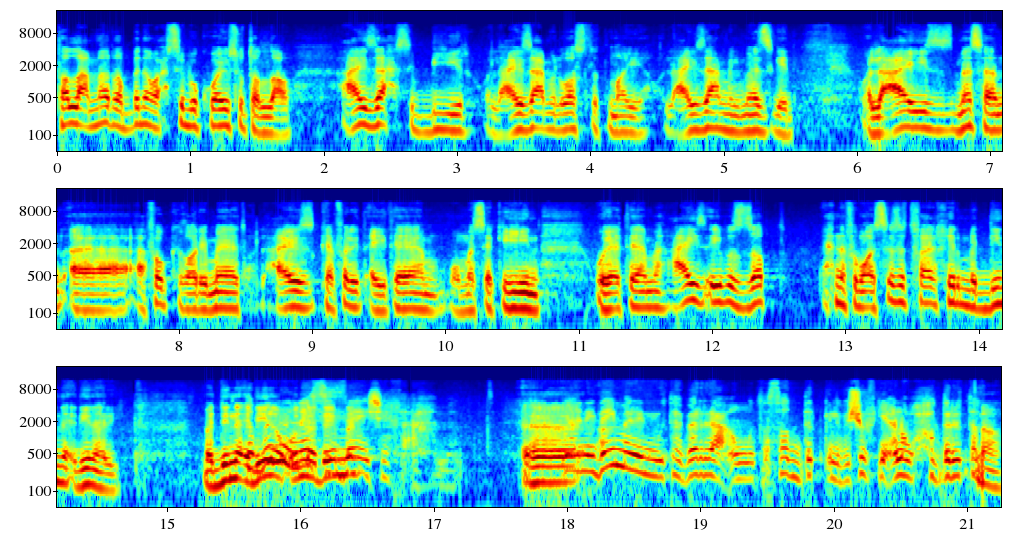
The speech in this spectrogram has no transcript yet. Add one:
طلع مال ربنا واحسبه كويس وطلعه. عايز أحسب بير ولا عايز أعمل وصلة مية ولا عايز أعمل مسجد ولا عايز مثلا آه، أفك غريمات ولا عايز كفالة أيتام ومساكين ويتامى. عايز إيه بالظبط؟ إحنا في مؤسسة فاعل خير مدينا إيدينا ليك. مدينا إيدينا وقلنا الناس إزاي دايما يا شيخ أحمد؟ يعني دايما المتبرع أو المتصدق اللي بيشوفني أنا وحضرتك نعم.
